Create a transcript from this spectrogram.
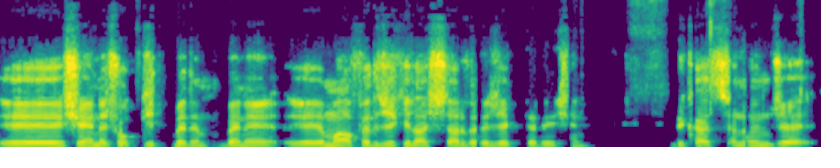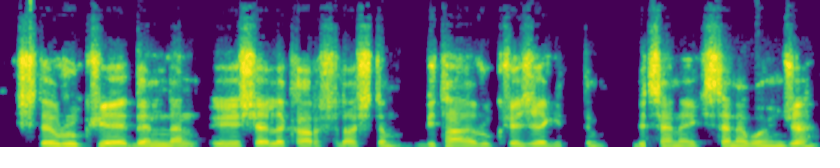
e, şeyine çok gitmedim. Beni e, mahvedecek ilaçlar verecekleri için. Birkaç sene önce işte Rukiye denilen e, şeyle karşılaştım. Bir tane Rukiye'ciye gittim. Bir sene, iki sene boyunca.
